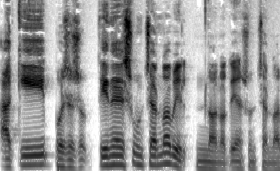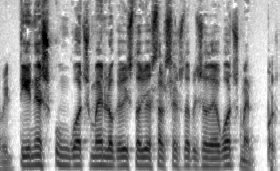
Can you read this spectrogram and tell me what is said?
Aquí, pues eso, ¿tienes un Chernobyl? No, no tienes un Chernobyl. ¿Tienes un Watchmen, lo que he visto yo hasta el sexto episodio de Watchmen? Pues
